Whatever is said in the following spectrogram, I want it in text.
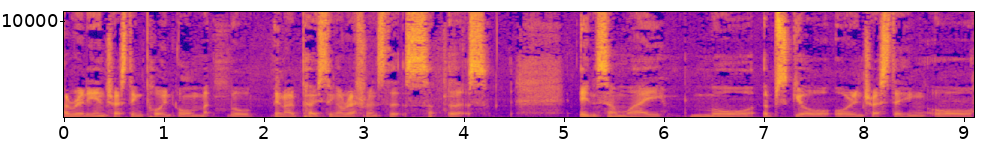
a really interesting point or or you know posting a reference that's that's in some way more obscure or interesting or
